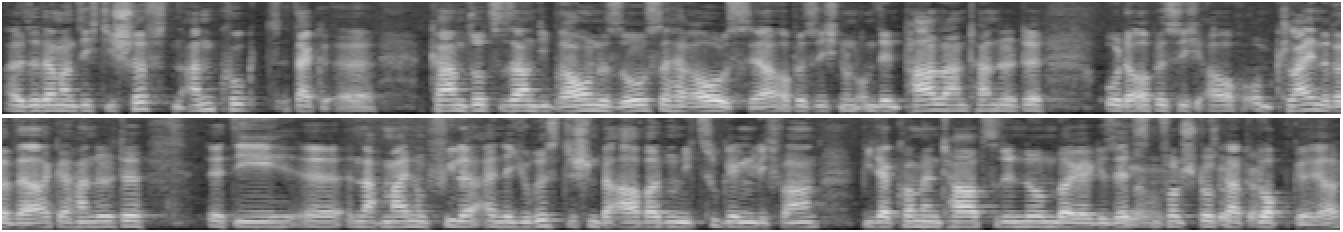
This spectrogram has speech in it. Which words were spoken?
Also wenn man sich die Schriften anguckt, da äh, kam sozusagen die braune Soße heraus, ja, ob es sich nun um den Paarland handelte oder ob es sich auch um kleinere Werke handelte, äh, die äh, nach Meinung vieler einer juristischen Bearbeitung nicht zugänglich waren, wie der Kommentar zu den Nürnberger Gesetzen genau. von Stuttgart-Globke. Ja.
